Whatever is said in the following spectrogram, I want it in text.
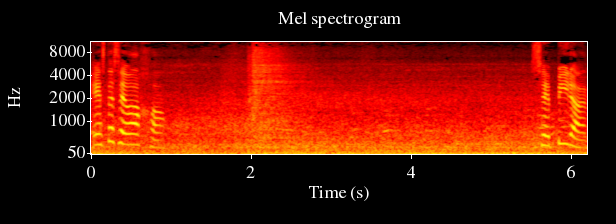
Este se baja. Se piran.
